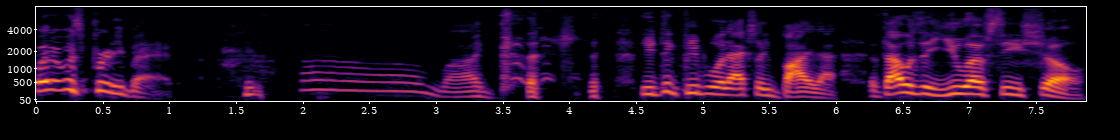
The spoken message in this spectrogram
But it was pretty bad. oh my god! Do you think people would actually buy that if that was a UFC show?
